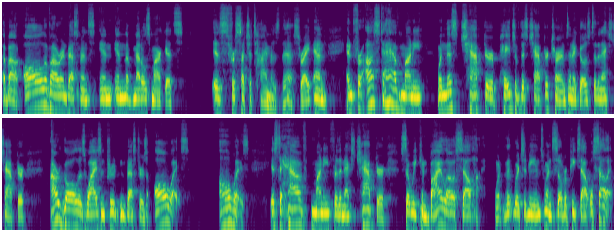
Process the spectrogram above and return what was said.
about all of our investments in in the metals markets is for such a time as this, right? And and for us to have money when this chapter, page of this chapter turns and it goes to the next chapter, our goal as wise and prudent investors always, always is to have money for the next chapter so we can buy low, sell high, which means when silver peaks out, we'll sell it.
